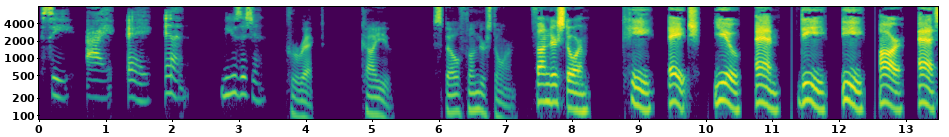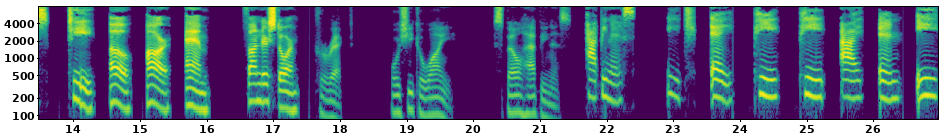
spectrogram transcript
C I A N. Musician. Correct. Caillou. Spell thunderstorm. Thunderstorm. P H U N D E R S T O R M. Thunderstorm. Correct. Oshikawaii. Spell happiness. Happiness. H A P P I N E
